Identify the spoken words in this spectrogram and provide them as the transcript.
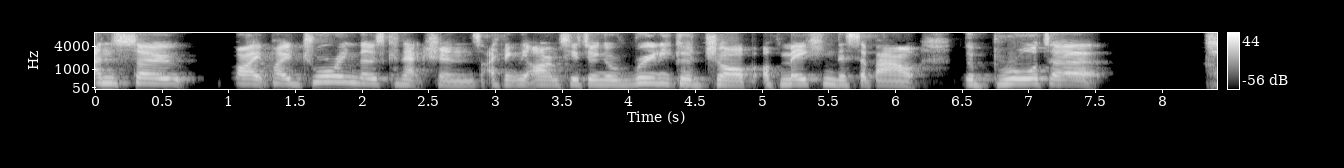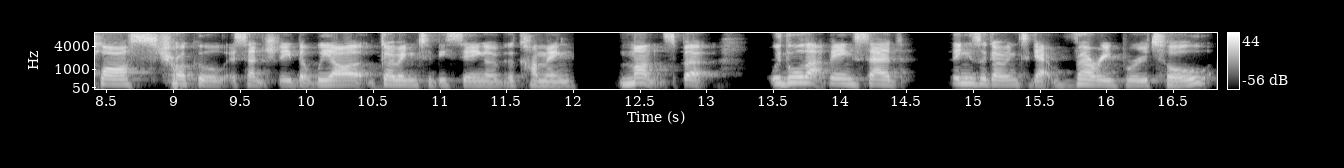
And so by, by drawing those connections, I think the RMT is doing a really good job of making this about the broader class struggle, essentially, that we are going to be seeing over the coming months. But with all that being said, things are going to get very brutal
